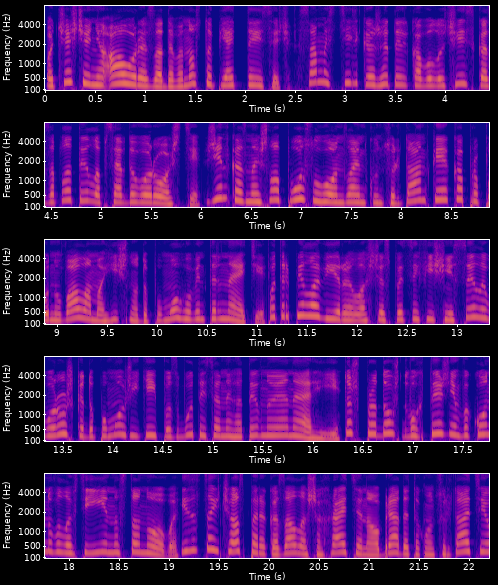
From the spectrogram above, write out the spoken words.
Очищення аури за 95 тисяч. Саме стільки жителька Волочиська заплатила псевдоворожці. Жінка знайшла послугу онлайн-консультантки, яка пропонувала магічну допомогу в інтернеті. Потерпіла вірила, що специфічні сили ворожки допоможуть їй позбутися негативної енергії. Тож впродовж двох тижнів виконувала всі її настанови і за цей час переказала шахрайці на обряди та консультації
